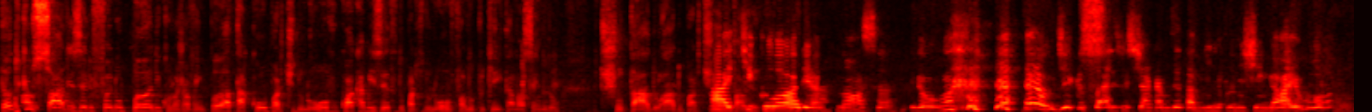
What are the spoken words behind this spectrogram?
Tanto que Ótimo. o Salles, ele foi no pânico na Jovem Pan, atacou o Partido Novo, com a camiseta do Partido Novo, falando porque ele estava sendo chutado lá do partido. Ai, que glória! Nossa, eu. o dia que o Salles vestia a camiseta minha para me xingar, eu vou.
